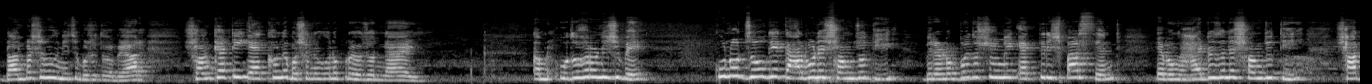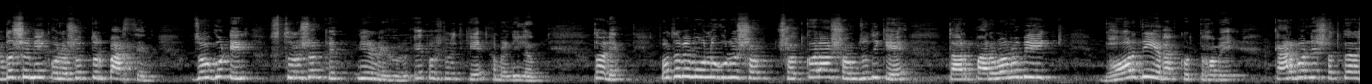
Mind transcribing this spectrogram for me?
ডান পাশে এবং নিচে বসাতে হবে। আর সংখ্যাটি এক হলে বসানোর কোনো প্রয়োজন নাই। আমরা উদাহরণ হিসেবে কোনো যৌগে কার্বনের সংযুতি বিরানব্বই দশমিক একত্রিশ পার্সেন্ট এবং হাইড্রোজেনের সংযুতি সাত দশমিক উনসত্তর পার্সেন্ট। যৌগটির স্থূল সংকেত নির্ণয় হলো এই প্রশ্নটিকে আমরা নিলাম। তাহলে প্রথমে মৌলগুলোর শতকরা সংযুতিকে তার পারমাণবিক ভর দিয়ে ভাগ করতে হবে। কার্বনের শতকরা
